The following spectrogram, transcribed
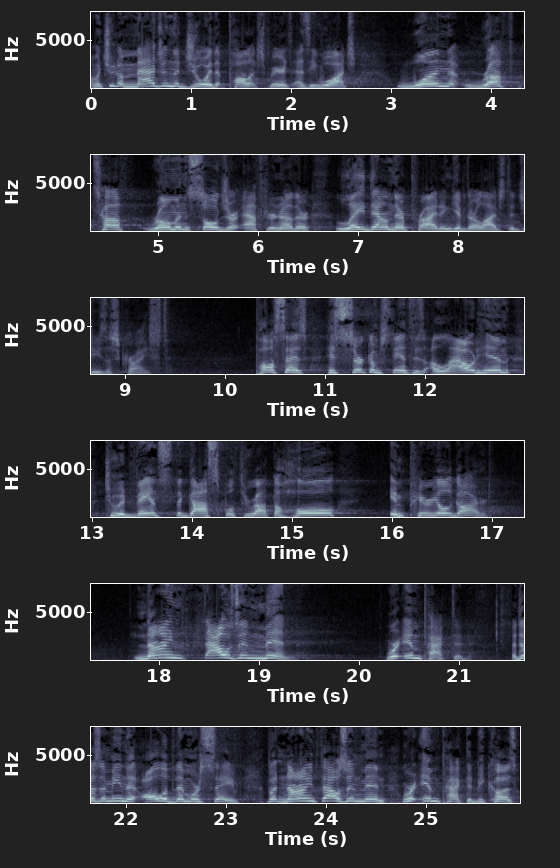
I want you to imagine the joy that Paul experienced as he watched one rough, tough Roman soldier after another lay down their pride and give their lives to Jesus Christ. Paul says his circumstances allowed him to advance the gospel throughout the whole imperial guard. 9,000 men were impacted. That doesn't mean that all of them were saved, but 9,000 men were impacted because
